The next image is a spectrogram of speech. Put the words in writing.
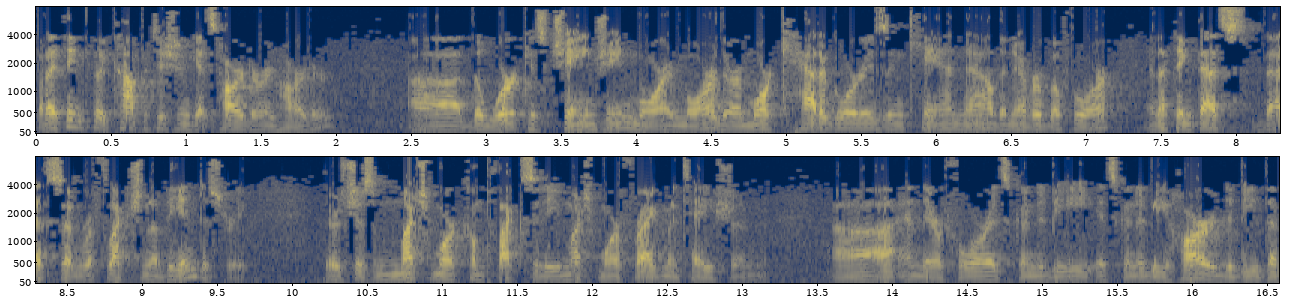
But I think the competition gets harder and harder. Uh, the work is changing more and more. There are more categories in Cannes now than ever before, and I think that's that's a reflection of the industry. There's just much more complexity, much more fragmentation, uh, and therefore it's going to be it's going to be hard to be the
